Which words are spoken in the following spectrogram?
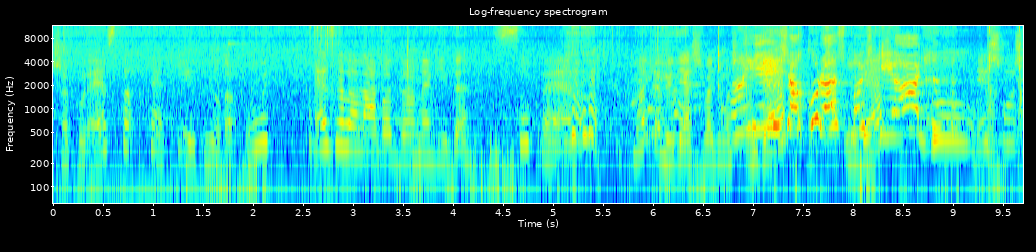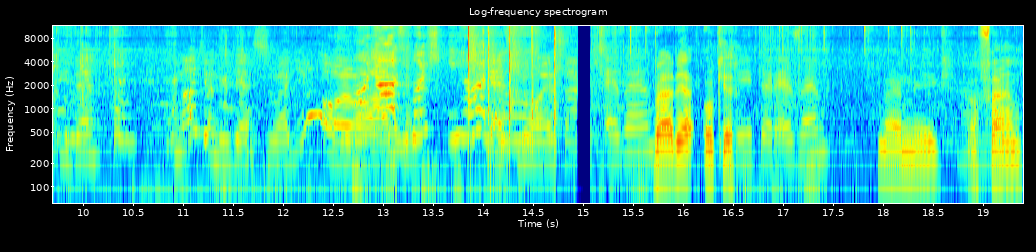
És akkor ezt a... Te, lépj oda. Úgy. Ezzel a lábaddal meg ide. Szuper! Nagyon ügyes vagy most ide. És akkor azt most Ide. kiadjuk. És most ide. Nagyon ügyes vagy. Jól van. azt most Ügyes kiadjuk. voltál. Ezen. Várjál, oké. Okay. Péter, ezen. Nem még. A fán.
